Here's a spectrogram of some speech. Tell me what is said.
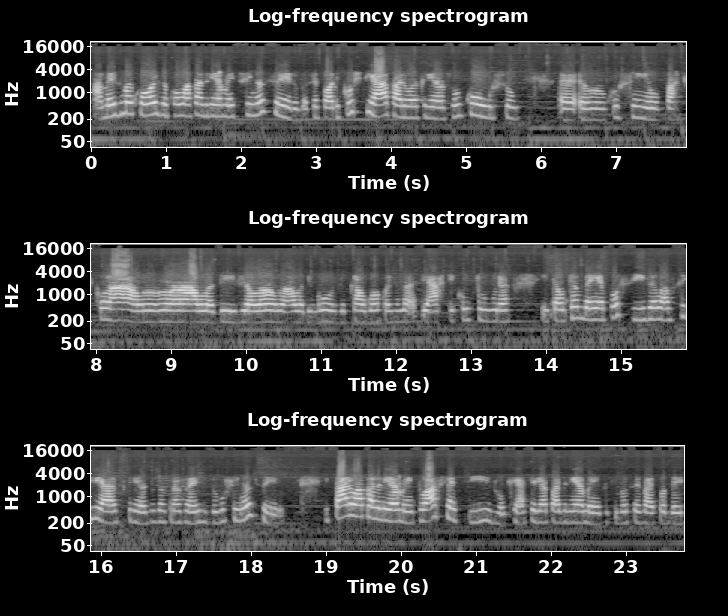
A mesma coisa com o apadrinhamento financeiro. Você pode custear para uma criança um curso, é, um cursinho particular, uma aula de violão, uma aula de música, alguma coisa de arte e cultura. Então, também é possível auxiliar as crianças através do financeiro. E para o apadrinhamento afetivo, que é aquele apadrinhamento que você vai poder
